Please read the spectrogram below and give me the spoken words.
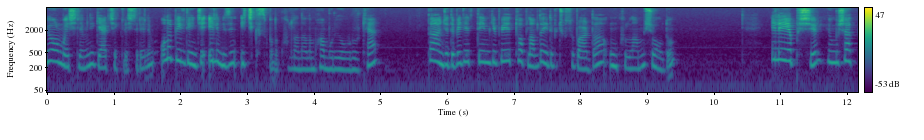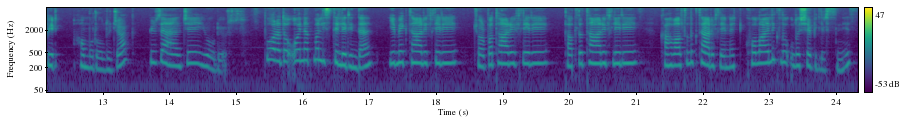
yoğurma işlemini gerçekleştirelim. Olabildiğince elimizin iç kısmını kullanalım hamur yoğururken. Daha önce de belirttiğim gibi toplamda 7,5 su bardağı un kullanmış oldum. Ele yapışır, yumuşak bir hamur olacak. Güzelce yoğuruyoruz. Bu arada oynatma listelerinden yemek tarifleri, çorba tarifleri, tatlı tarifleri, kahvaltılık tariflerine kolaylıkla ulaşabilirsiniz.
